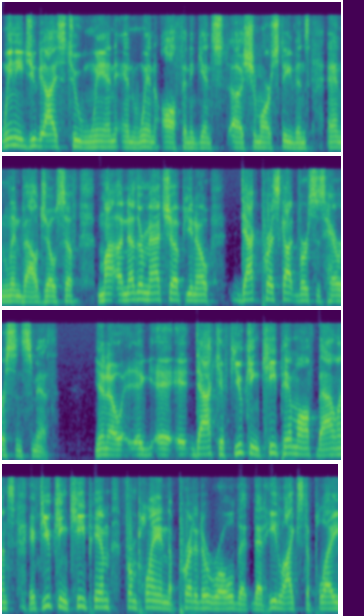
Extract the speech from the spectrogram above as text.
We need you guys to win and win often against uh, Shamar Stevens and Linval Joseph. My another matchup. You know, Dak Prescott versus Harrison Smith. You know, it, it, Dak, if you can keep him off balance, if you can keep him from playing the predator role that, that he likes to play,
